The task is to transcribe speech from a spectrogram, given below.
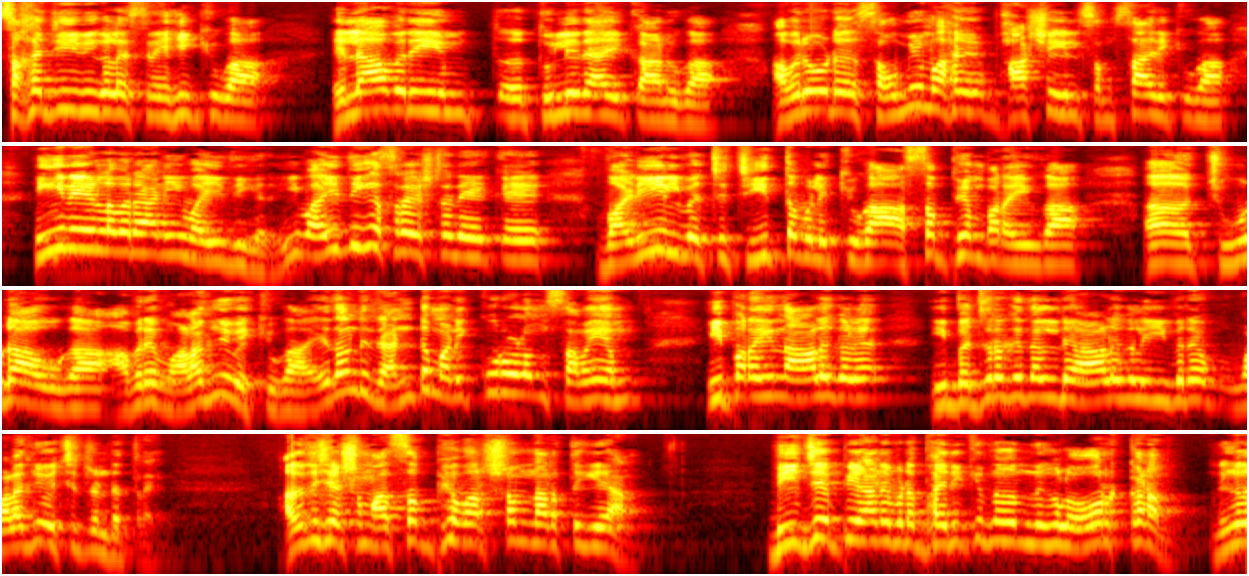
സഹജീവികളെ സ്നേഹിക്കുക എല്ലാവരെയും തുല്യരായി കാണുക അവരോട് സൗമ്യമായ ഭാഷയിൽ സംസാരിക്കുക ഇങ്ങനെയുള്ളവരാണ് ഈ വൈദികർ. ഈ വൈദിക ശ്രേഷ്ഠരെയൊക്കെ വഴിയിൽ വെച്ച് ചീത്ത വിളിക്കുക അസഭ്യം പറയുക ചൂടാവുക അവരെ വളഞ്ഞു വെക്കുക. ഏതാണ്ട് രണ്ട് മണിക്കൂറോളം സമയം ഈ പറയുന്ന ആളുകൾ ഈ ബജ്രഗതലിന്റെ ആളുകൾ ഇവരെ വളഞ്ഞു വെച്ചിട്ടുണ്ട് അത്രേ അതിനുശേഷം അസഭ്യ വർഷം നടത്തുകയാണ്. ബി ജെ പി ആണ് ഇവിടെ ഭരിക്കുന്നതെന്ന് നിങ്ങൾ ഓർക്കണം. നിങ്ങൾ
